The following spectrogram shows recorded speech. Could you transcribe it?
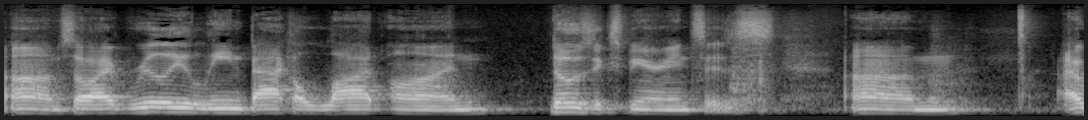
Um, so I really lean back a lot on those experiences. Um, I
